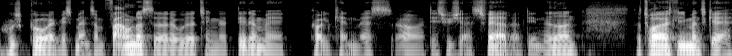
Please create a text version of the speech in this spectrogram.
huske på, at hvis man som founder sidder derude og tænker, det der med kold canvas, og det synes jeg er svært, og det er nederen, så tror jeg også lige, man skal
